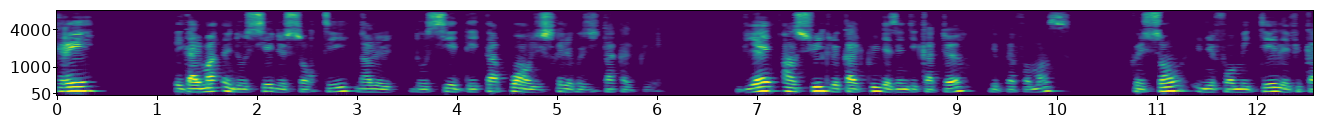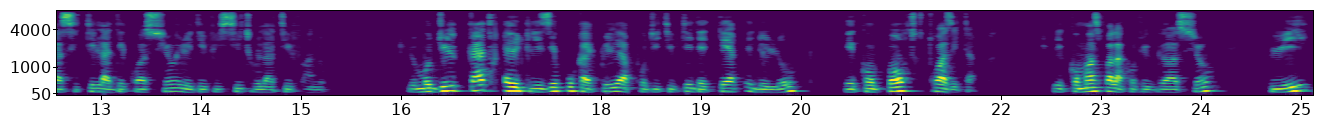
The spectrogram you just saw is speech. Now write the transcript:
crée également un dossier de sortie dans le dossier d'état pour enregistrer le résultat calculé. Vient ensuite le calcul des indicateurs de performance que sont l'uniformité, l'efficacité, l'adéquation et le déficit relatif en eau. Le module 4 est utilisé pour calculer la productivité des terres et de l'eau et comporte trois étapes. Il commence par la configuration, puis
